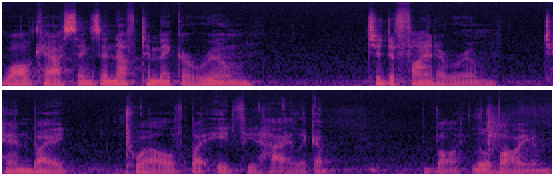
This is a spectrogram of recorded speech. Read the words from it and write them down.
wall castings, enough to make a room to define a room 10 by 12 by 8 feet high, like a vol- little volume.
